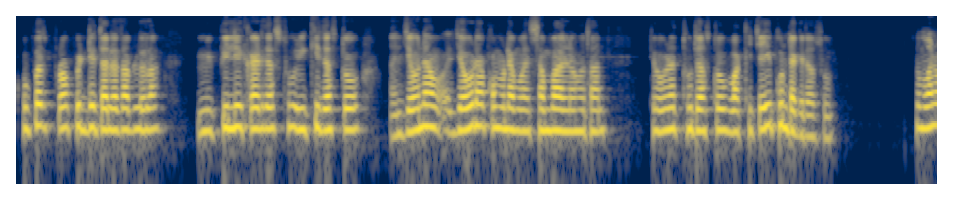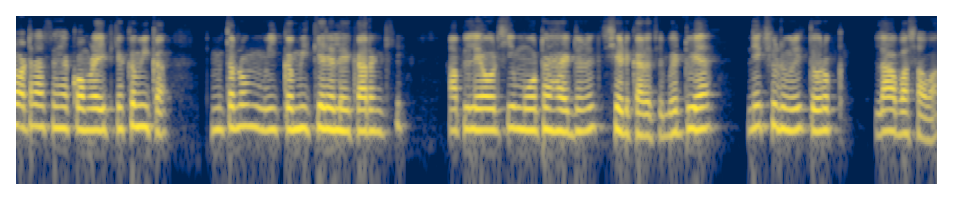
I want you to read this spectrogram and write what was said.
खूपच प्रॉफिट देत आल्यात आपल्याला. मी पिली काढत असतो विकीत असतो आणि जेवढ्या जेवढ्या कोंबड्यामध्ये सांभाळणं होतात तेवढ्या थूत असतो बाकीच्या एकूण टाकीत असतो. तुम्हाला वाटत असतं ह्या कोंबड्या इतक्या कमी का? मित्रांनो मी कमी केलेलं आहे कारण की आपल्याला यावर्षी मोठं हायड्रोनिक शेड करायचं आहे. भेटूया नेक्स्ट व्हिडिओमध्ये तो लाभ असावा.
